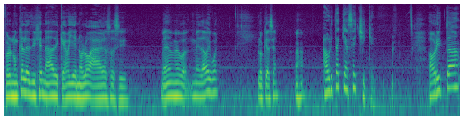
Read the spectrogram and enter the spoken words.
pero nunca les dije nada de que, oye, no lo hagas o así. Me, daba igual lo que hacían. Ajá. ¿Ahorita qué hace Chicken? Ahorita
